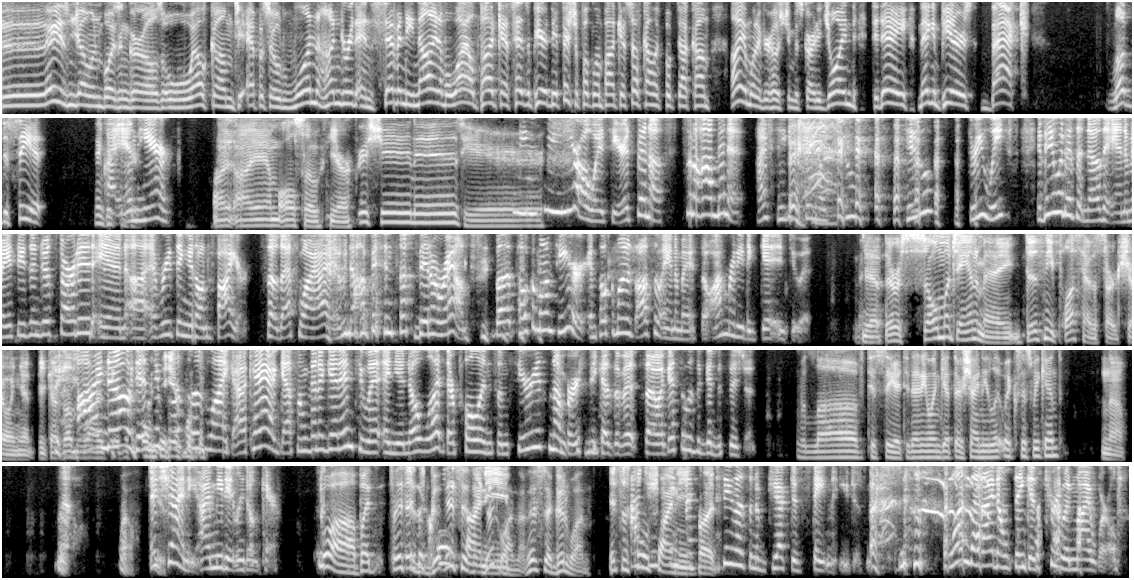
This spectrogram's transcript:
Ladies and gentlemen, boys and girls, welcome to episode 179 of a Wild Podcast has appeared, the official Pokemon podcast of comicbook.com. I am one of your hosts, Jim Viscardi, joined today, Megan Peters, back. Love to see it. And I am here. I, I am also here. Christian is here. You're always here. It's been a it's been a hot minute. I think it's been like two, two, three weeks. If anyone doesn't know, the anime season just started and uh, everything is on fire. So that's why I have not been been around. But Pokemon's here, and Pokemon is also anime. So I'm ready to get into it. Yeah, there was so much anime. Disney Plus had to start showing it because of I know Disney Plus was like, okay, I guess I'm gonna get into it, and you know what? They're pulling some serious numbers because of it. So I guess it was a good decision. Would love to see it. Did anyone get their shiny Litwicks this weekend? No. No. Oh, well, geez. it's shiny. I immediately don't care. Well, but this is a, a good. This shiny. is a good one, though. This is a good one. It's a cool shiny, think, but I think that's an objective statement you just made. One that I don't think is true in my world.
